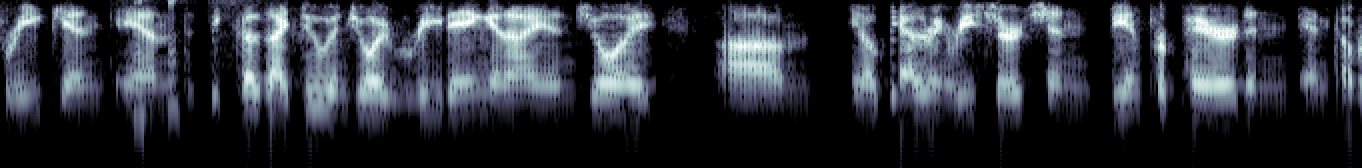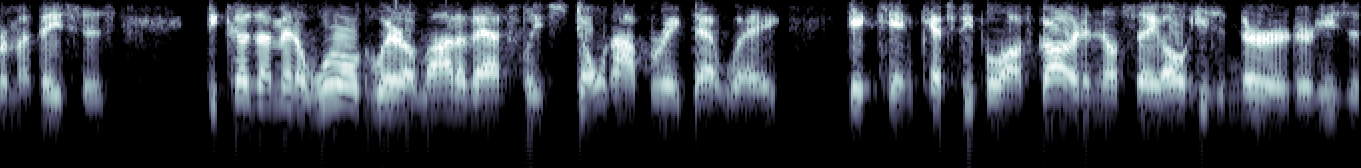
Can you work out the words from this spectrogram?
freak, and and because I do enjoy reading and I enjoy, um, you know, gathering research and being prepared and and covering my bases. Because I'm in a world where a lot of athletes don't operate that way, it can catch people off guard, and they'll say, "Oh, he's a nerd," or "He's a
